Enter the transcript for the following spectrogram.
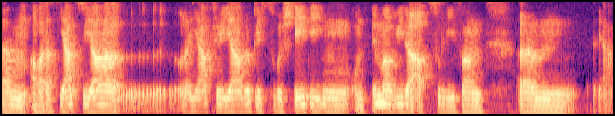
Ähm, aber das Jahr zu Jahr äh, oder Jahr für Jahr wirklich zu bestätigen und immer wieder abzuliefern, ähm, ja,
